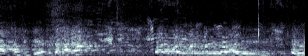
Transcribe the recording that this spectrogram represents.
আচ্ছা ঠিকই আছে। দেখা যাক। pada mari mari mari lah haji pada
